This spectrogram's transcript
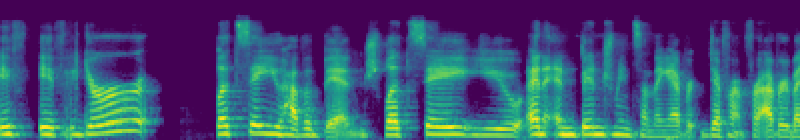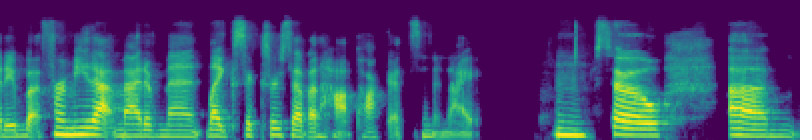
if if you're let's say you have a binge let's say you and and binge means something ever different for everybody but for me that might have meant like six or seven hot pockets in a night. Mm. so um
